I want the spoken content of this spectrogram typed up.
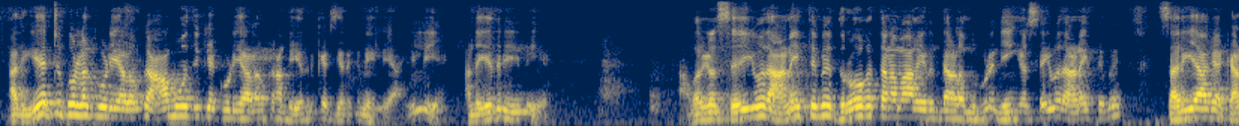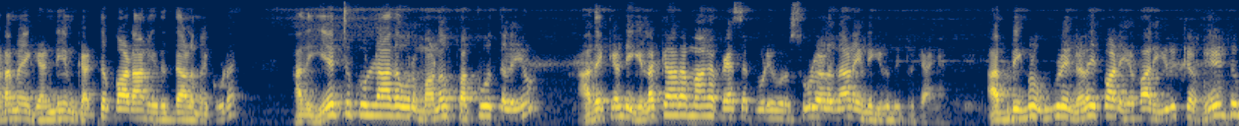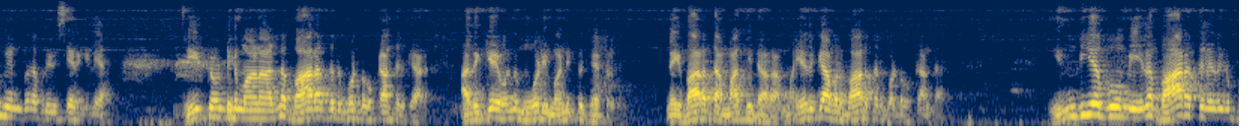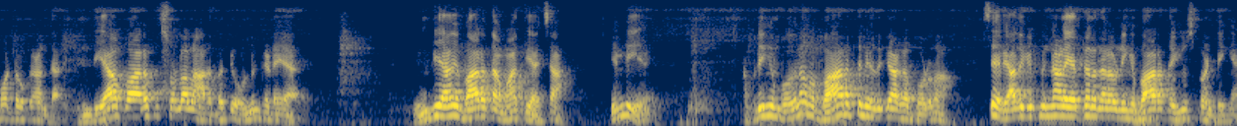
அது ஏற்றுக்கொள்ளக்கூடிய அளவுக்கு ஆமோதிக்கக்கூடிய அளவுக்கு அந்த எதிர்க்கட்சி இருக்குன்னு இல்லையா? இல்லையே. அந்த எதிரி இல்லையே. அவர்கள் செய்வது அனைத்துமே துரோகத்தனமாக இருந்தாலும் கூட நீங்கள் செய்வது அனைத்துமே சரியாக கடமை கண்ணியம் கட்டுப்பாடாக இருந்தாலுமே கூட அதை ஏற்றுக்கொள்ளாத ஒரு மனோ பக்குவத்திலையும் அதை கண்டு இலக்காரமாக பேசக்கூடிய ஒரு சூழலை தான் இன்னைக்கு இருந்துட்டு இருக்காங்க. அப்படிங்கும்போது உங்களுடைய நிலைப்பாடு எவ்வாறு இருக்க வேண்டும் என்பது அப்படி விஷயம் இருக்கு இல்லையா? ஜி டுவெண்ட்டி மாநாட்டில் பாரத்னு போட்டு உட்காந்துருக்காரு அதுக்கே வந்து மோடி மன்னிப்பு கேட்டிருக்கு. இன்னைக்கு பாரதா மாத்திட்டாராமா எதுக்கு அவர் பாரத்தில் போட்டு உட்கார்ந்தார்? இந்திய பூமியில பாரத்தில் எதுக்கு போட்டு உட்கார்ந்தார்? இந்தியா பாரத் சொல்லலாம். அதை பத்தி ஒன்றும் கிடையாது. இந்தியாவே பாரதா மாத்தியாச்சா? இல்லையே. அப்படிங்கும் போது நம்ம பாரத்தில் எதுக்காக போடுறோம் சரி அதுக்கு பின்னால எத்தனை தடவை நீங்க பாரத்தை யூஸ் பண்ணிட்டீங்க?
